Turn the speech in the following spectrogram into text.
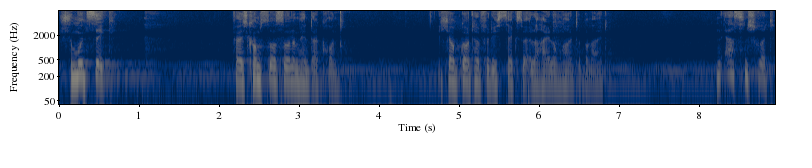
Schmutzig. Vielleicht kommst du aus so einem Hintergrund. Ich glaube, Gott hat für dich sexuelle Heilung heute bereit. Einen ersten Schritt.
